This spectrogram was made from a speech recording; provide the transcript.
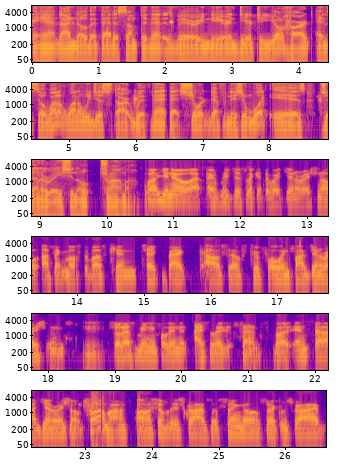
And I know that that is something that is very near and dear to your heart. And so why don't why don't we just start with that that short definition? What is generational trauma? Well, you know, uh, if we just look at the word generational, I think most of us can take back ourselves to four and five generations. Mm. So that's meaningful in an isolated sense. But in uh, generational trauma uh, simply describes a single circumscribed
